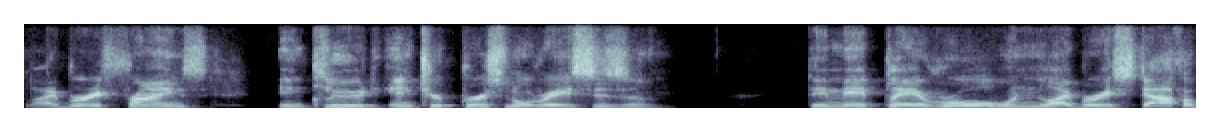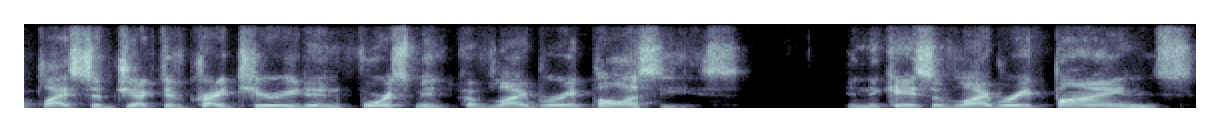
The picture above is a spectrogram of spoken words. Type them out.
Library fines include interpersonal racism. They may play a role when library staff apply subjective criteria to enforcement of library policies. In the case of library fines,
